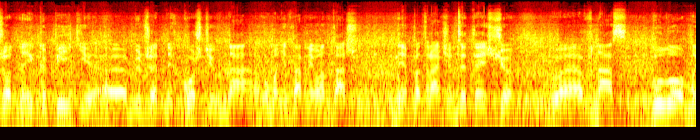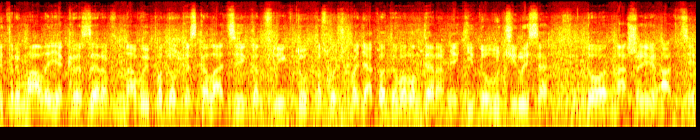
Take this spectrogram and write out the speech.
Жодної копійки е, бюджетних коштів на гуманітарний вантаж не потрачено. Це те, що е, в нас було, ми тримали як резерв на випадок ескалації конфлікту. Хочу подякувати волонтерам, які долучилися до нашої акції.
